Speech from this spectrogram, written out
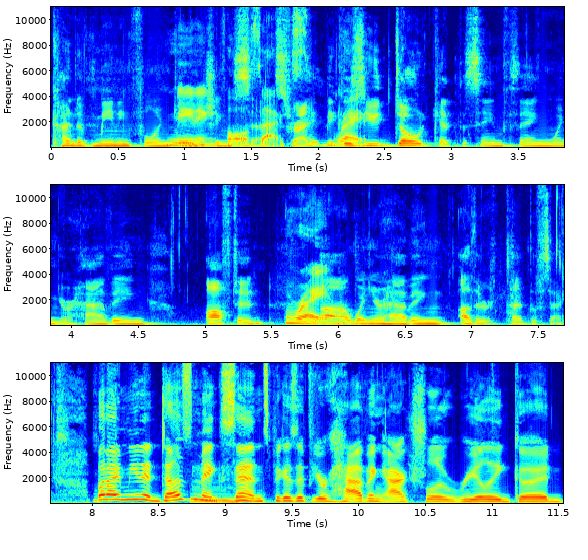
kind of meaningful, engaging Meaningful sex, sex, right? Because right. you don't get the same thing when you're having often, Right. Uh, when you're having other type of sex. But I mean, it does make sense because if you're having actually really good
